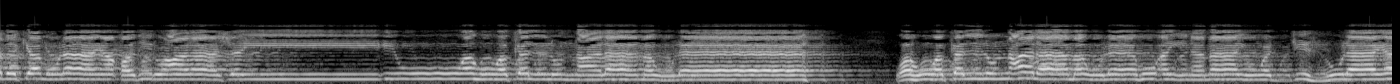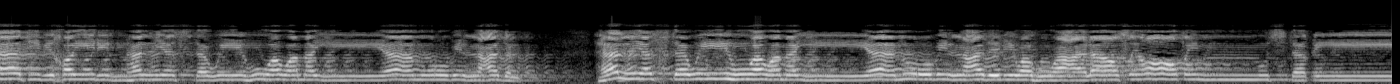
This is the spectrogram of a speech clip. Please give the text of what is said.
أبكم لا يقدر على شيء وهو كل على مولاه وهو كل على مولاه أينما يوجهه لا يات بخير هل يستوي هو ومن يامر بالعدل هل يستوي هو ومن يامر بالعدل وهو على صراط مستقيم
